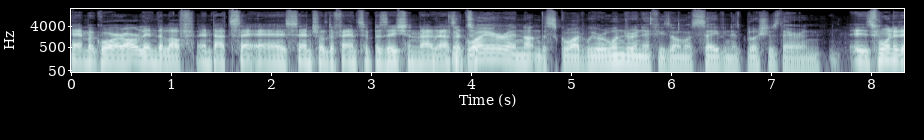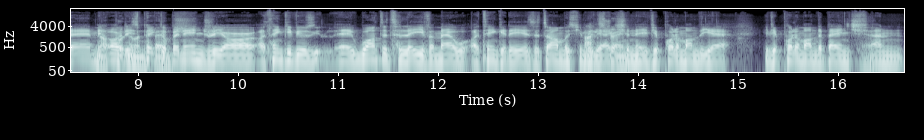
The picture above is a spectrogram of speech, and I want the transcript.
uh, Maguire or Lindelof in that uh, central defensive position. That, that's Maguire and not in the squad. We were wondering if he's almost saving his blushes there, and it's one of them, or he's picked up an injury, or I think if he was uh, wanted to leave him out, I think it is. It's almost humiliation if you put him on the yeah, if you put him on the bench, yeah. and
